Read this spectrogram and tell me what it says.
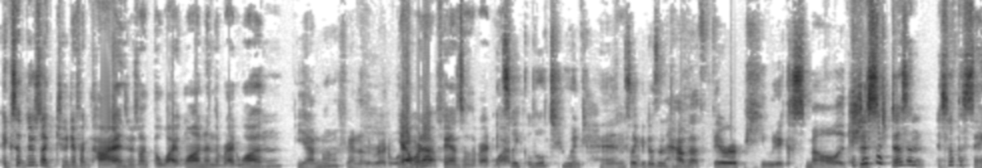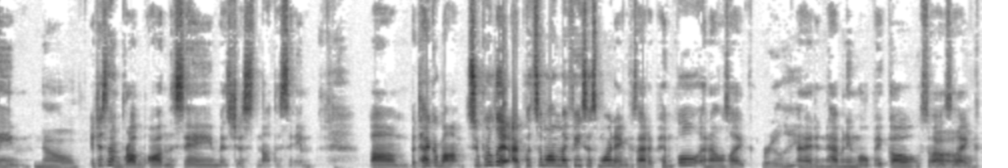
Except there's like two different kinds. There's like the white one and the red one. Yeah, I'm not a fan of the red one. Yeah, we're not fans of the red one. It's like a little too intense. Like it doesn't have that therapeutic smell. It's it just, just like, doesn't, it's not the same. no. It doesn't rub on the same. It's just not the same. Um, but Tiger Balm, super lit. I put some on my face this morning because I had a pimple and I was like, Really? and I didn't have any Mopiko, so I was Oh. like,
